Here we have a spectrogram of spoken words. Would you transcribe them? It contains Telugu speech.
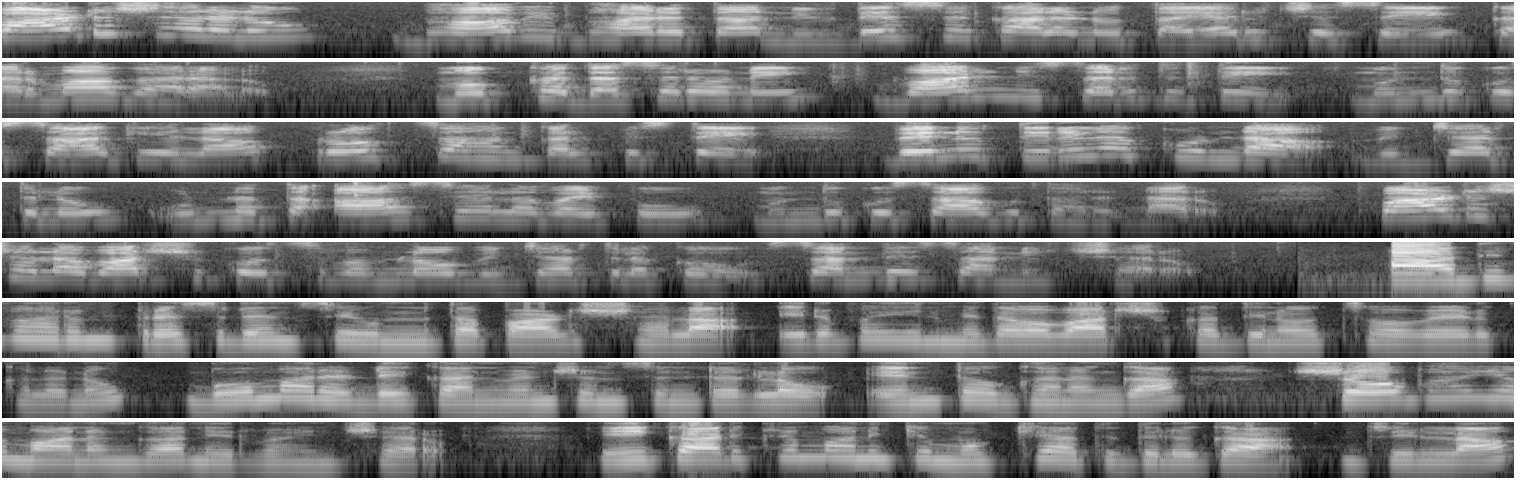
పాఠశాలలు భావి భారత నిర్దేశకాలను తయారు చేసే కర్మాగారాలు. మొక్క దశలోనే వారిని సరిదిద్ది ముందుకు సాగేలా ప్రోత్సాహం కల్పిస్తే వెను తిరగకుండా విద్యార్థులు ఉన్నత ఆశయాల వైపు ముందుకు సాగుతారన్నారు. పాఠశాల వార్షికోత్సవంలో విద్యార్థులకు సందేశాన్నిచ్చారు. ఆదివారం ప్రెసిడెన్సీ ఉన్నత పాఠశాల ఇరవై ఎనిమిదవ వార్షిక దినోత్సవ వేడుకలను భూమారెడ్డి కన్వెన్షన్ సెంటర్లో ఎంతో ఘనంగా శోభాయమానంగా నిర్వహించారు. ఈ కార్యక్రమానికి ముఖ్య అతిథులుగా జిల్లా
